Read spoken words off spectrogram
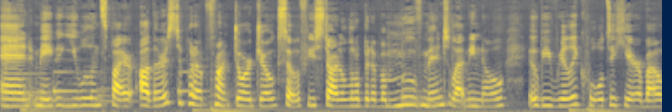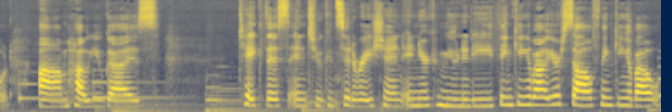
and maybe you will inspire others to put up front door jokes. So if you start a little bit of a movement, let me know. It would be really cool to hear about um, how you guys take this into consideration in your community, thinking about yourself, thinking about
